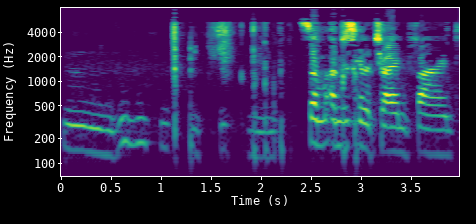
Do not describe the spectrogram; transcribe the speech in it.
Hmm. So I'm just going to try and find.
